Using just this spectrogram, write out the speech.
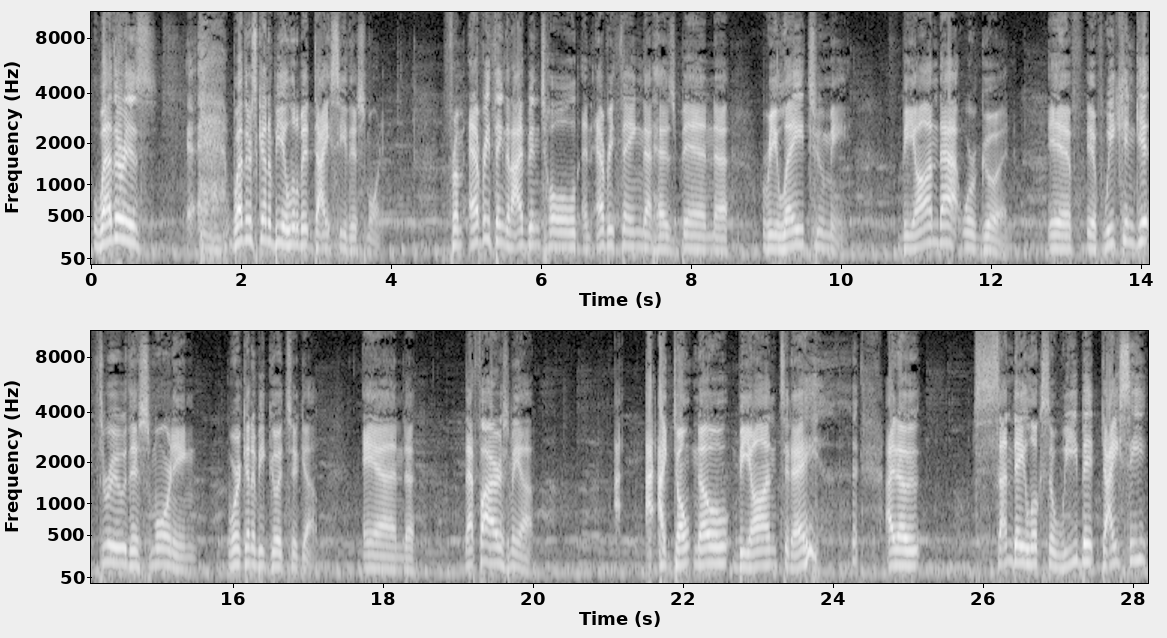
weather is weather's going to be a little bit dicey this morning. From everything that I've been told and everything that has been uh, relayed to me, Beyond that, we're good. If if we can get through this morning, we're going to be good to go, and that fires me up. I, I, I don't know beyond today. I know Sunday looks a wee bit dicey,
